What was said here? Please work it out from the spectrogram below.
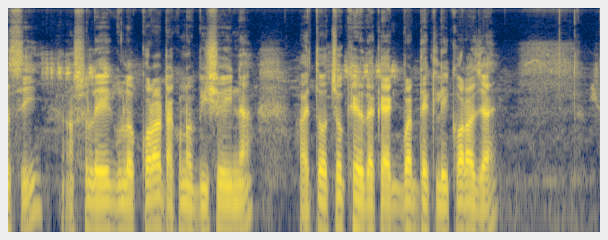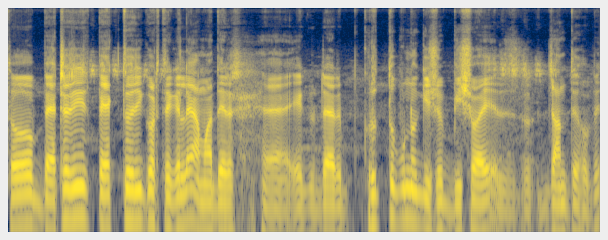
আছি, আসলে এগুলো করাটা কোনো বিষয়ই না। হয়তো চোখের দেখা একবার দেখলেই করা যায়। তো ব্যাটারির প্যাক তৈরি করতে গেলে আমাদের এগুলার গুরুত্বপূর্ণ কিছু বিষয় জানতে হবে।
